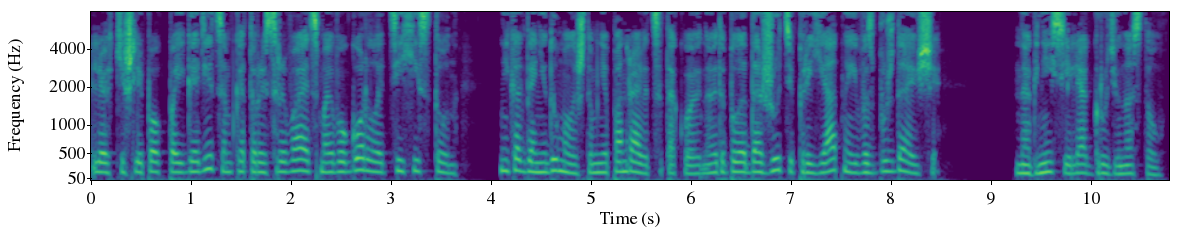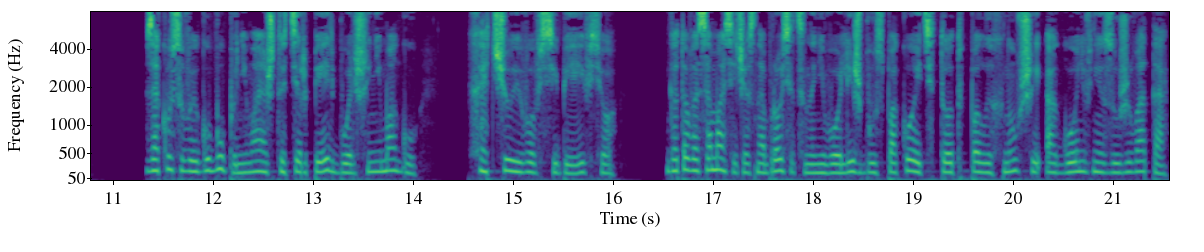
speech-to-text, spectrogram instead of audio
Легкий шлепок по ягодицам, который срывает с моего горла тихий стон. Никогда не думала, что мне понравится такое, но это было до жути приятно и возбуждающе. Нагнись и ляг грудью на стол. Закусываю губу, понимая, что терпеть больше не могу. Хочу его в себе, и все. Готова сама сейчас наброситься на него, лишь бы успокоить тот полыхнувший огонь внизу живота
